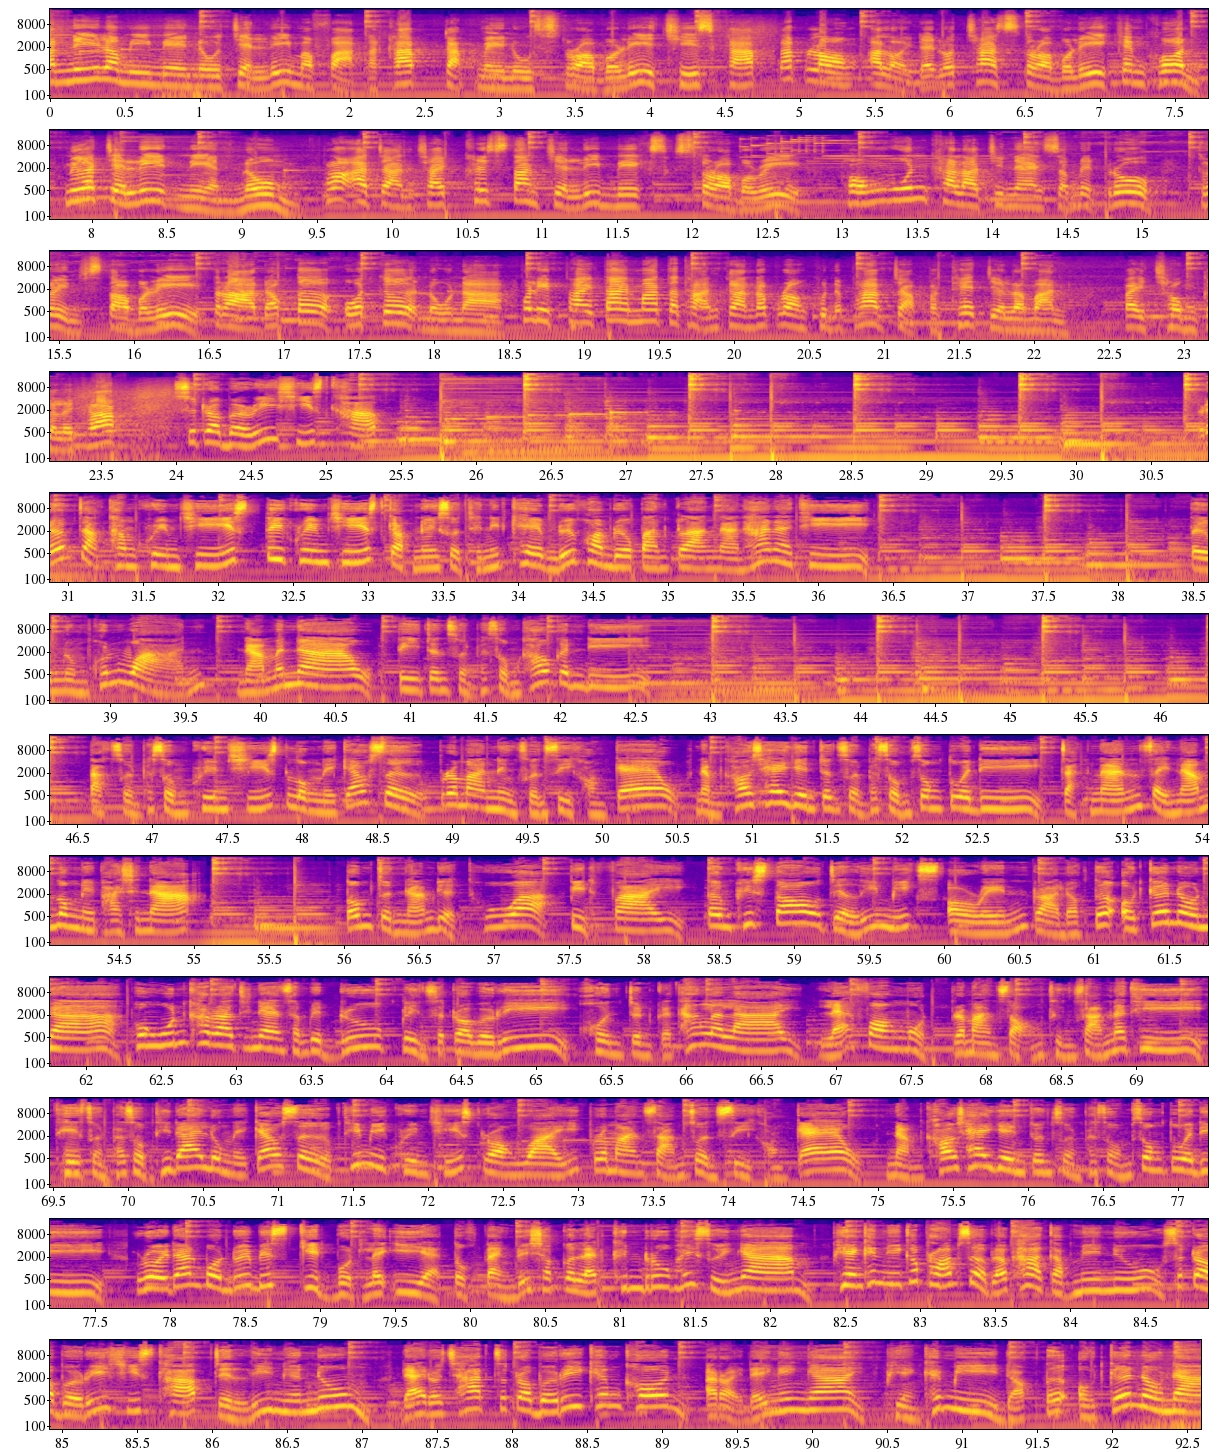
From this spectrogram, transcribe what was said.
วันนี้เรามีเมนูเจลลี่มาฝากนะครับ กับเมนูสตรอเบอรี่ชีสครับ รับรองอร่อยได้รสชาติสตรอเบอรี่เข้มข้น เนื้อเจลลี่เนียนนุ่ม เพราะอาจารย์ใช้คริสตัลเจลลี่มิกซ์สตรอเบอรี่ผงวุ้นคาราจิแนนสำเร็จรูปกลิ่นสตรอเบอรี่ตราด็อกเตอร์โอ๊ตเกอร์โนนา ผลิตภายใต้มาตรฐานการรับรองคุณภาพจากประเทศเยอรมัน ไปชมกันเลยครับสตรอเบอรี่ชีสคริ่ม จากทำครีมชีส ตีครีมชีสกับเนยสดชนิดเค็มด้วยความเร็วปานกลางนาน 5 นาที เติมนมข้นหวาน น้ำมะนาว ตีจนส่วนผสมเข้ากันดี ตักส่วนผสมครีมชีสลงในแก้วเสิร์ฟประมาณ1ส่วน4ของแก้วนำเข้าแช่เย็นจนส่วนผสมทรงตัวดี จากนั้นใส่น้ำลงในภาชนะ ต้มจนน้ำเดือดทั่ว ปิดไฟ เติมคริสตัลเจลลี่มิกซ์ออเรนจ์ตราด็อกเตอร์โอตเกอร์โนนาผงวุ้นคาราจิแนนสำเร็จรูปกลิ่นสตรอเบอรี่ คนจนกระทั่งละลาย และฟองหมดประมาณ 2-3 นาที เทส่วนผสมที่ได้ลงในแก้วเสิร์ฟที่มีครีมชีสรองไว้ประมาณ 3 ส่วน 4 ของแก้วนำเข้าแช่เย็นจนส่วนผสมทรงตัวดี โรยด้านบนด้วยบิสกิตบดละเอียด ตกแต่งด้วยช็อกโกแลตขึ้นรูปให้สวยงาม เพียงแค่นี้ก็พร้อมเสิร์ฟแล้วค่ะกับเมนูสตรอเบอรี่ชีสคัพเจลลี่เนื้อนุ่ม ได้รสชาติสตรอเบอรี่เข้มข้น อร่อยได้ง่ายๆ เพียงแค่มีด็อกเตอร์โอตเกอร์โนนา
